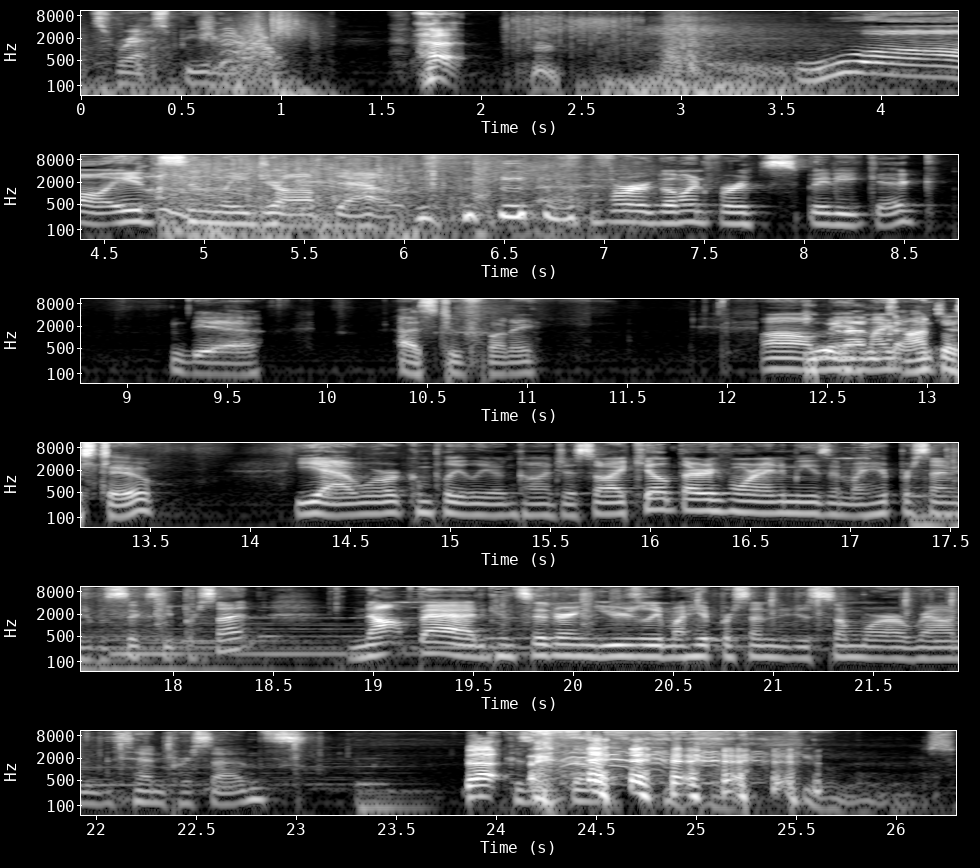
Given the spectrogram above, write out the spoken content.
It's Rasputin. Whoa! Instantly jobbed out for going for a spinny kick. yeah. That's too funny. Oh You went man, my unconscious too. Yeah, we were completely unconscious. So I killed 34 enemies and my hit percentage was 60%. Not bad considering usually my hit percentage is somewhere around the 10%. Because Humans,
